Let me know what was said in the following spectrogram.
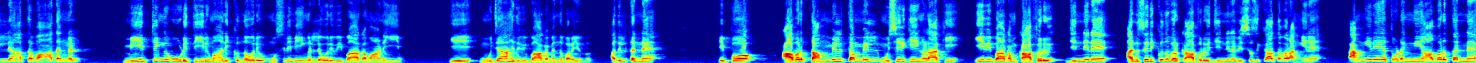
ഇല്ലാത്ത വാദങ്ങൾ മീറ്റിംഗ് കൂടി തീരുമാനിക്കുന്ന ഒരു മുസ്ലിമീങ്ങളിലെ ഒരു വിഭാഗമാണ് ഈ ഈ മുജാഹിദ് വിഭാഗം എന്ന് പറയുന്നത്. അതിൽ തന്നെ ഇപ്പോ അവർ തമ്മിൽ തമ്മിൽ മുഷിരിക്കീങ്ങളാക്കി ഈ വിഭാഗം കാഫിർ ജിന്നിനെ അനുസരിക്കുന്നവർ കാഫിർ ജിന്നിനെ വിശ്വസിക്കാത്തവർ അങ്ങനെ അങ്ങനെ തുടങ്ങി അവർ തന്നെ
